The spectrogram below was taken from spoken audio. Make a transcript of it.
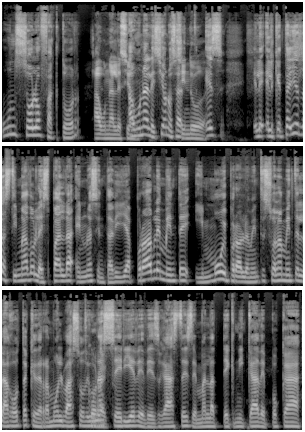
un solo factor A una lesión. a una lesión. O sea, Sin duda. es el, el que te hayas lastimado la espalda en una sentadilla, probablemente y muy probablemente solamente la gota que derramó el vaso de una serie de desgastes, de mala técnica, de poca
